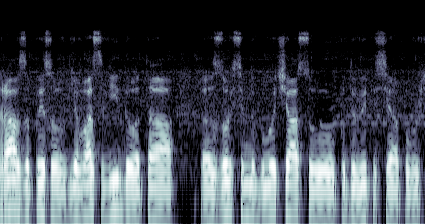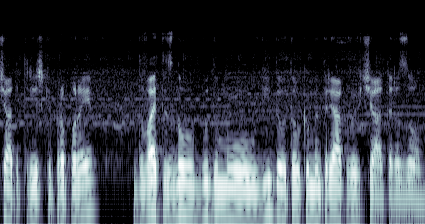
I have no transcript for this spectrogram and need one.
грав, записував для вас відео та е, зовсім не було часу подивитися, повивчати трішки прапори. Давайте знову будемо у відео та в коментарях вивчати разом.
